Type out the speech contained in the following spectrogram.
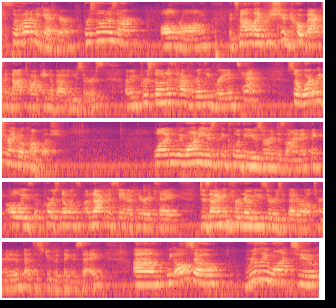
So how do we get here? Personas aren't all wrong. It's not like we should go back to not talking about users. I mean, personas have really great intent. So what are we trying to accomplish? One, we want to use, include the user in design. I think always, of course, no one's, I'm not going to stand up here and say designing for no user is a better alternative. That's a stupid thing to say. Um, we also really want to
